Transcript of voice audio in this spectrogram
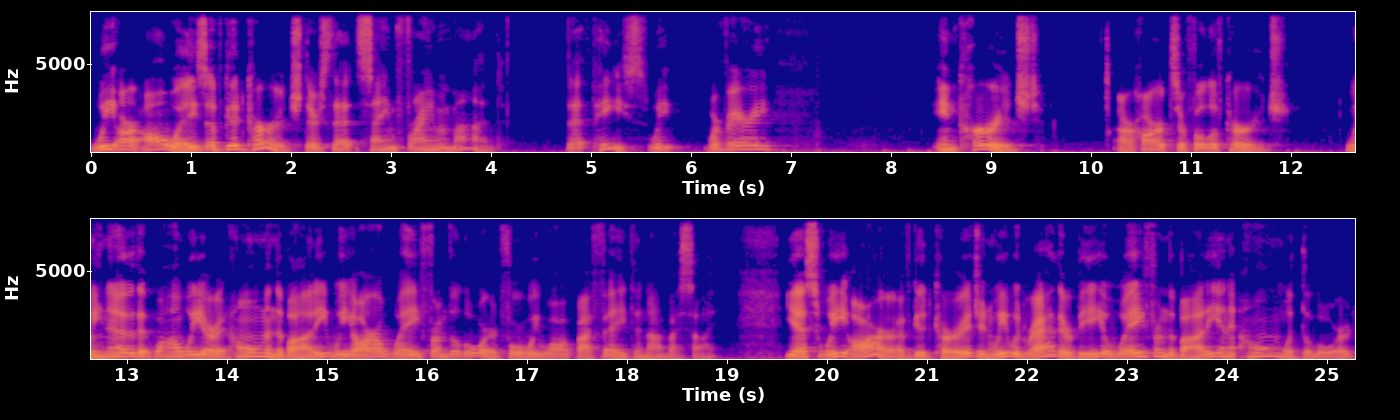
we are always of good courage. There's that same frame of mind, that peace. We, we're very encouraged. Our hearts are full of courage. We know that while we are at home in the body, we are away from the Lord, for we walk by faith and not by sight. Yes, we are of good courage, and we would rather be away from the body and at home with the Lord.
